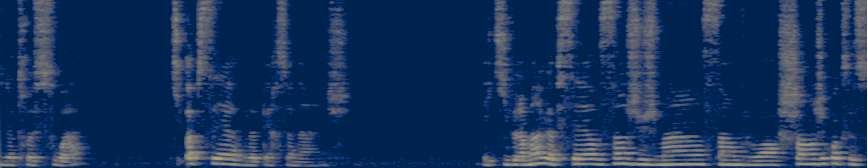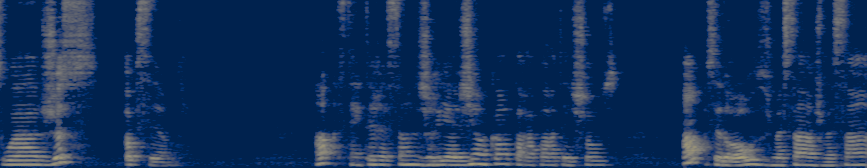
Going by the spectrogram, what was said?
notre soi, qui observe le personnage et qui vraiment l'observe sans jugement, sans vouloir changer quoi que ce soit, juste observe. Ah, c'est intéressant, je réagis encore par rapport à telle chose. Ah, c'est drôle, je me sens, je me sens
